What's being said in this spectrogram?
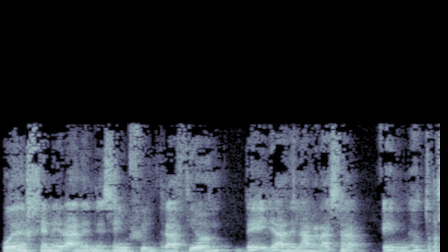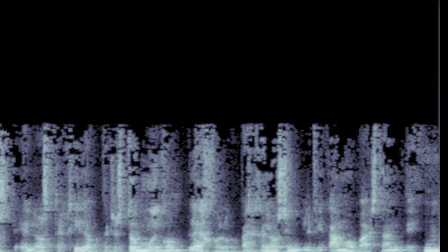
pueden generar en esa infiltración de ya de la grasa en otros en los tejidos. Pero esto es muy complejo, lo que pasa es que lo simplificamos bastante. Mm.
